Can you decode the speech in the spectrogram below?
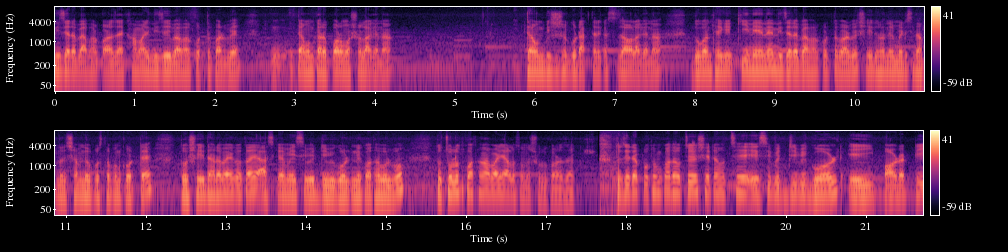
নিজেরা ব্যবহার করা যায়, খামারি নিজেই ব্যবহার করতে পারবে, তেমন কারও পরামর্শ লাগে না, তেমন বিশেষজ্ঞ ডাক্তারের কাছে যাওয়া লাগে না, দোকান থেকে কিনে এনে নিজেরা ব্যবহার করতে পারবে, সেই ধরনের মেডিসিন আপনাদের সামনে উপস্থাপন করতে। তো সেই ধারাবাহিকতায় আজকে আমি এসিবির ডিবি গোল্ড নিয়ে কথা বলব। তো চলুন কথা না বাড়িয়ে আলোচনা শুরু করা যাক। তো যেটা প্রথম কথা হচ্ছে, সেটা হচ্ছে এসিবির ডিবি গোল্ড এই পাউডারটি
